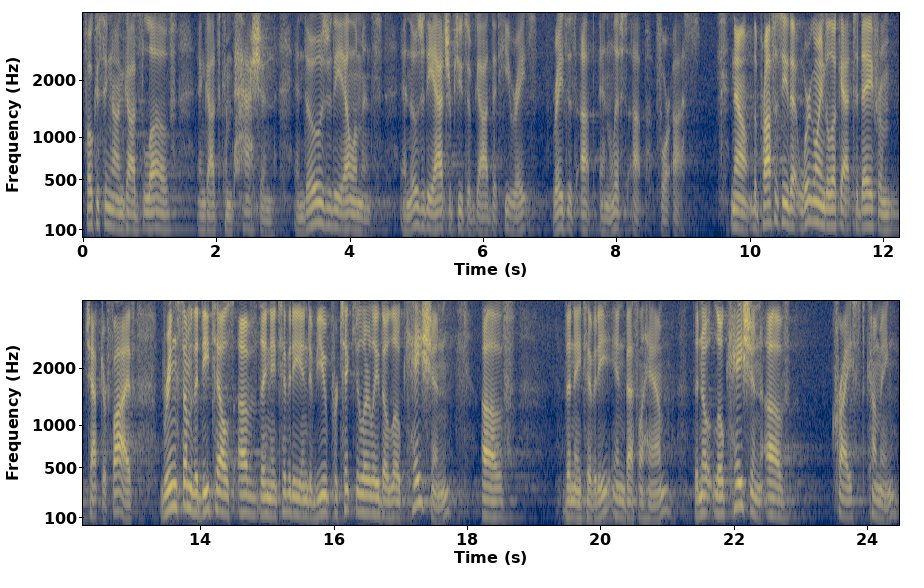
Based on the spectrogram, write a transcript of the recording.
focusing on God's love and God's compassion. And those are the elements and those are the attributes of God that he raise, raises up and lifts up for us. Now, the prophecy that we're going to look at today from chapter 5 brings some of the details of the Nativity into view, particularly the location of the Nativity in Bethlehem, the note location of Christ coming.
